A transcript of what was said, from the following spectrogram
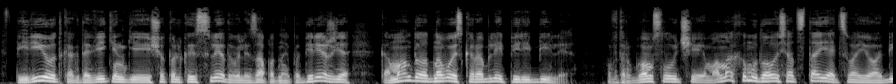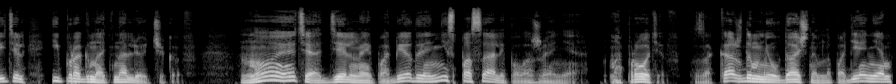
В период, когда викинги еще только исследовали западное побережье, команду одного из кораблей перебили. В другом случае монахам удалось отстоять свою обитель и прогнать налетчиков. Но эти отдельные победы не спасали положение. Напротив, за каждым неудачным нападением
